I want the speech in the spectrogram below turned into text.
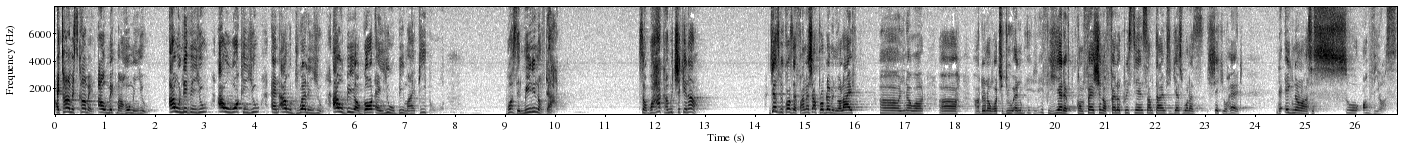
A time is coming, I will make my home in you. I will live in you, I will walk in you, and I will dwell in you. I will be your God, and you will be my people. What's the meaning of that? So, well, how can we chicken out? Just because the financial problem in your life, oh, you know what? Uh, I don't know what to do. And if you hear the confession of fellow Christians, sometimes you just want to shake your head. The ignorance is so obvious,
